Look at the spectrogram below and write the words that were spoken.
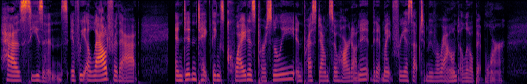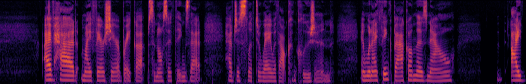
has seasons. If we allowed for that and didn't take things quite as personally and press down so hard on it, that it might free us up to move around a little bit more. I've had my fair share of breakups and also things that have just slipped away without conclusion. And when I think back on those now, I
